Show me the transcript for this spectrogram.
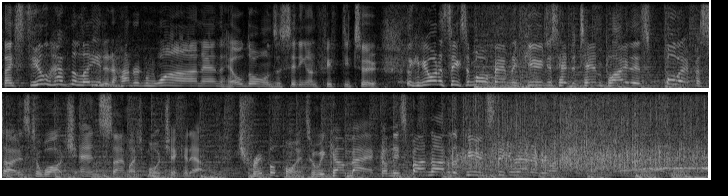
They still have the lead at 101, and the Heldoorns are sitting on 52. Look, if you want to see some more Family Feud, just head to 10 Play. There's full episodes to watch and so much more. Check it out. Triple points when we come back on this fun night of the feud. Stick around, everyone.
